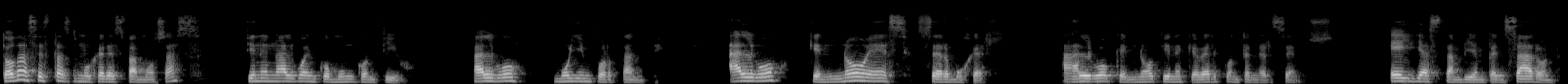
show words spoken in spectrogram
Todas estas mujeres famosas tienen algo en común contigo, algo muy importante, algo que no es ser mujer, algo que no tiene que ver con tener senos. Ellas también pensaron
